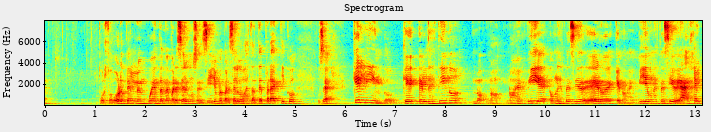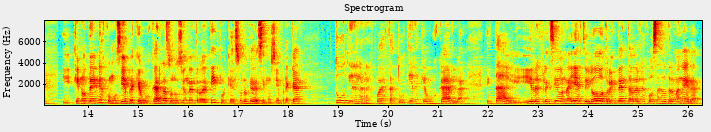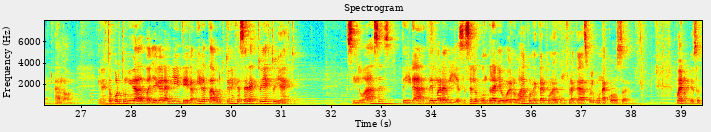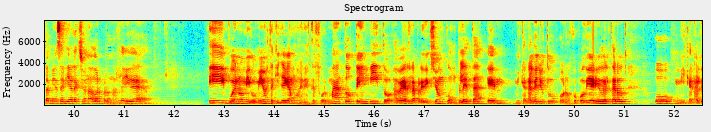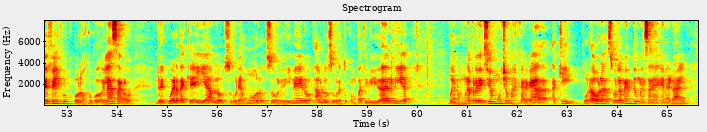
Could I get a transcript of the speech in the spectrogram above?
por favor, tenlo en cuenta. Me parece algo sencillo, me parece algo bastante práctico. O sea, qué lindo que el destino no, no, nos envíe una especie de héroe, que nos envíe una especie de ángel y que no tengas como siempre que buscar la solución dentro de ti, porque eso es lo que decimos siempre acá. Tú tienes la respuesta, tú tienes que buscarla y tal, y, reflexiona y esto y lo otro, intenta ver las cosas de otra manera. Ah, no. En esta oportunidad va a llegar alguien y te dirá, mira Tauro, tú tienes que hacer esto y esto y esto. Si lo haces, te irá de maravilla. Si haces lo contrario, bueno, vas a conectar con algún fracaso, alguna cosa. Bueno, eso también sería leccionador, pero no es la idea. Y bueno, amigo mío, hasta aquí llegamos en este formato. Te invito a ver la predicción completa en mi canal de YouTube Horóscopo Diario del Tarot o mi canal de Facebook Horóscopo de Lázaro. Recuerda que ahí hablo sobre amor, sobre dinero, hablo sobre tu compatibilidad del día. Bueno, es una predicción mucho más cargada. Aquí, por ahora, solamente un mensaje general.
